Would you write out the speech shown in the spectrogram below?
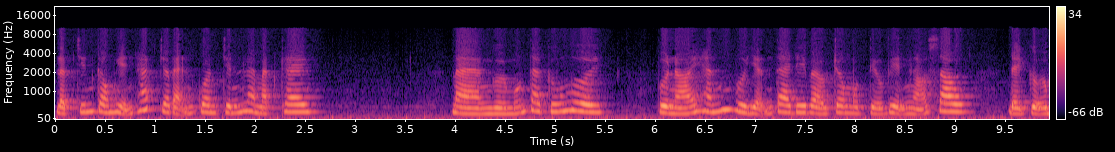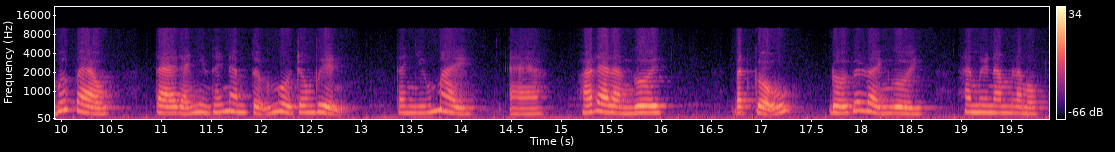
lập chiến công hiển hách cho bản quân chính là Mạch Khê. Mà người muốn ta cứu ngươi, vừa nói hắn vừa dẫn ta đi vào trong một tiểu viện ngõ sâu, đẩy cửa bước vào, ta đã nhìn thấy nam tử ngồi trong viện. Ta nhíu mày, à, hóa ra là ngươi. Bạch Cửu, đối với loài người, 20 năm là một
